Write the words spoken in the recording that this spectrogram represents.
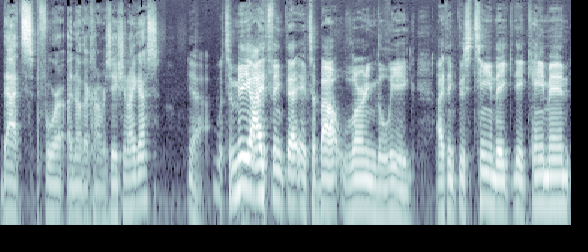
that's for another conversation, I guess. Yeah. Well, to me, I think that it's about learning the league. I think this team, they, they came in,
